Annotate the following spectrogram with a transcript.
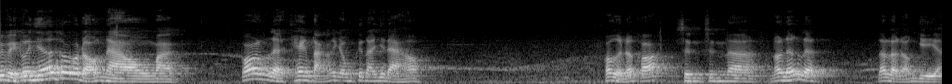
quý vị có nhớ có cái đoạn nào mà có là khen tặng ở trong kinh a di đà không? Có người đó có. Xin xin à, nói lớn lên. Đó là đoạn gì ạ?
